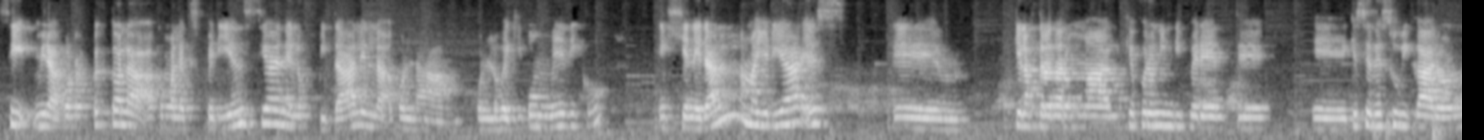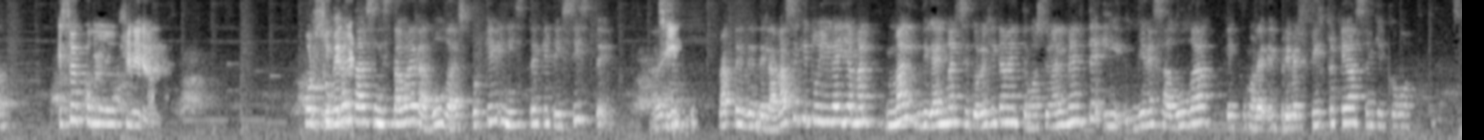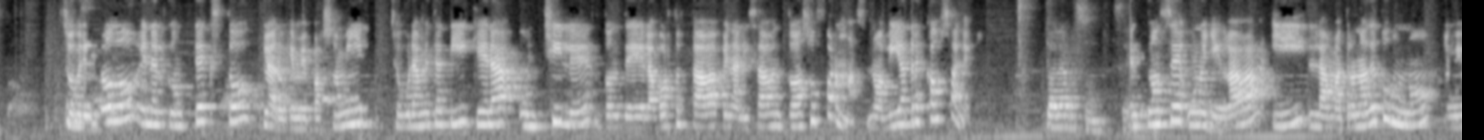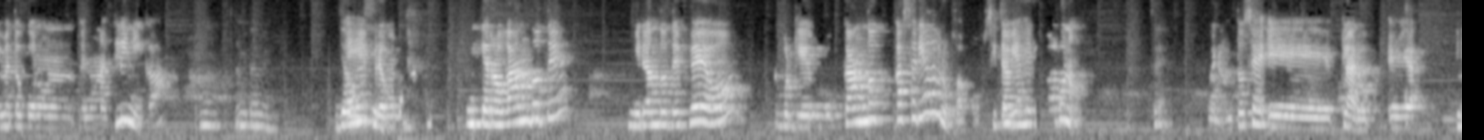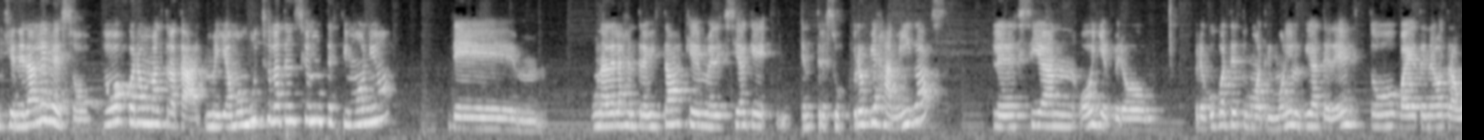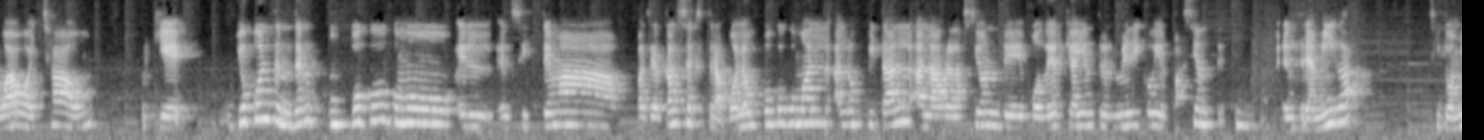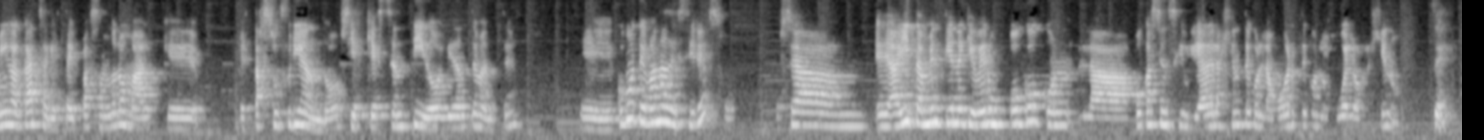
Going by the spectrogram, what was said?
Sí, mira, con respecto a la, como la experiencia en el hospital, en la, con, la, con los equipos médicos, en general la mayoría es eh, que las trataron mal, que fueron indiferentes, eh, que se desubicaron. Eso es como general. Por su Primero se instaura la duda, es ¿por qué viniste? ¿Qué te hiciste? sí. Parte desde la base que tú llegas ya mal, mal, digáis mal psicológicamente, emocionalmente, y viene esa duda, que es como el primer filtro que hacen, que es como, sobre todo en el contexto, claro, que me pasó a mí, seguramente a ti, que era un Chile donde el aborto estaba penalizado en todas sus formas, no había tres causales. Toda la razón. Entonces uno llegaba y la matrona de turno, a mí me tocó en, una clínica, mm, a mí también. Eh, interrogándote, mirándote feo, porque buscando cacería de bruja, si te habías hecho algo o no. Sí. Bueno, entonces, eh, claro, eh, en general es eso, todos fueron maltratados. Me llamó mucho la atención un testimonio de mm, una de las entrevistadas que me decía que entre sus propias amigas le decían, oye, pero preocúpate tu matrimonio, olvídate de esto, vaya a tener otra guagua y chao. Porque yo puedo entender un poco cómo el, sistema patriarcal se extrapola un poco como al, al, hospital, a la relación de poder que hay entre el médico y el paciente. Pero entre amigas si tu amiga cacha que estáis pasándolo mal, que estás sufriendo, si es que es sentido, evidentemente, eh, ¿cómo te van a decir eso? O sea, eh, ahí también tiene que ver un poco con la poca sensibilidad de la gente con la muerte, con los duelos ajenos. Sí.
